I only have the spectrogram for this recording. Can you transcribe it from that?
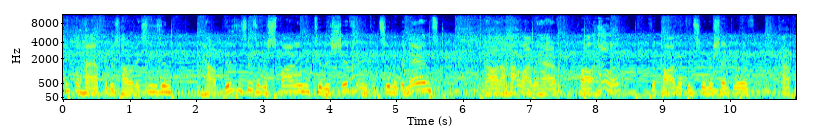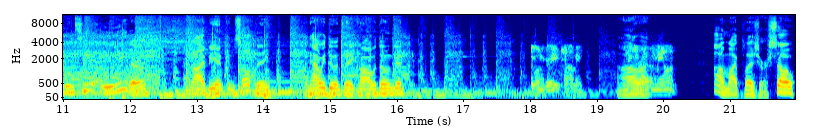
people have for this holiday season and how businesses are responding to the shifts in consumer demands. And on a hotline, we have Karl Haller, the Partner Consumer Center of Competency Leader at IBM Consulting. And how are we doing today, Karl? We're doing good? Doing great, Tommy. Thanks All for right. having me on. Oh, my pleasure. So,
